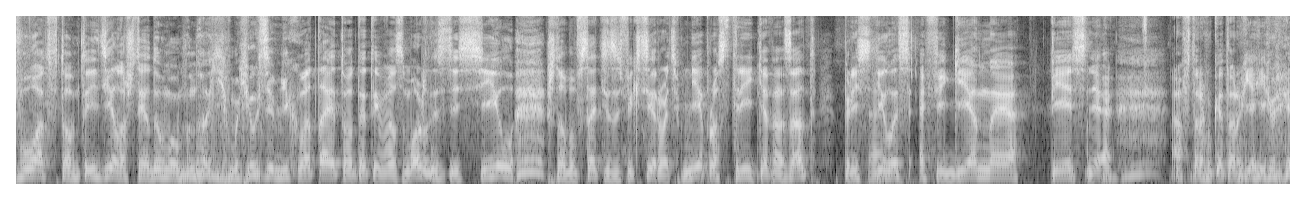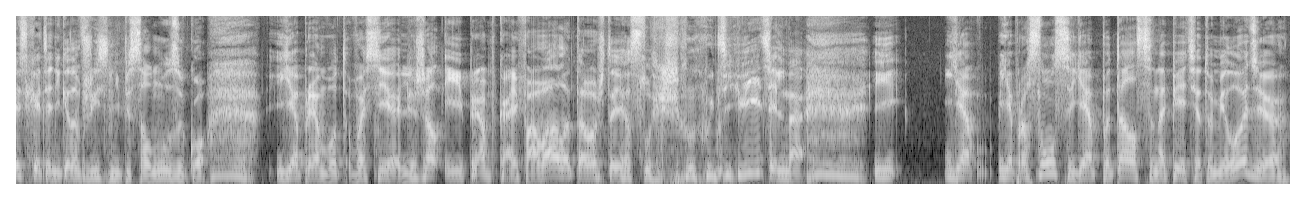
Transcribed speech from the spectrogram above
Вот в том-то и дело, что я думаю, многим людям не хватает вот этой возможности, сил, чтобы встать и зафиксировать. Мне просто три дня назад приснилась офигенная песня, автором которой я являюсь, хотя никогда в жизни не писал музыку. Я прям вот во сне лежал и прям кайфовал от того, что я слышал. Удивительно. И я, я проснулся, я пытался напеть эту мелодию,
